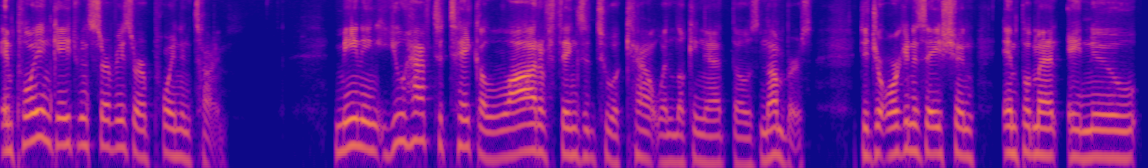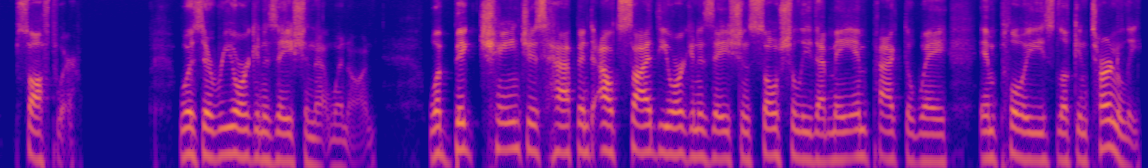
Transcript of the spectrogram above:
Employee engagement surveys are a point in time meaning you have to take a lot of things into account when looking at those numbers. Did your organization implement a new software? Was there reorganization that went on? What big changes happened outside the organization socially that may impact the way employees look internally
